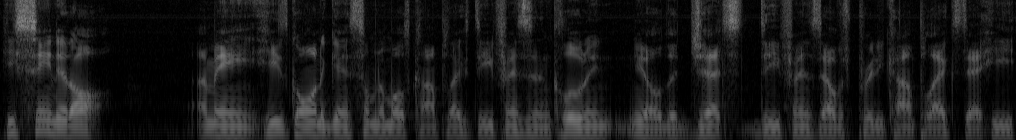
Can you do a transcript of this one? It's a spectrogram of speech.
he's seen it all. I mean, he's going against some of the most complex defenses, including you know the Jets defense that was pretty complex that he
